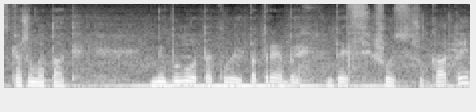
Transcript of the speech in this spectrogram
скажімо так, не було такої потреби десь щось шукати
